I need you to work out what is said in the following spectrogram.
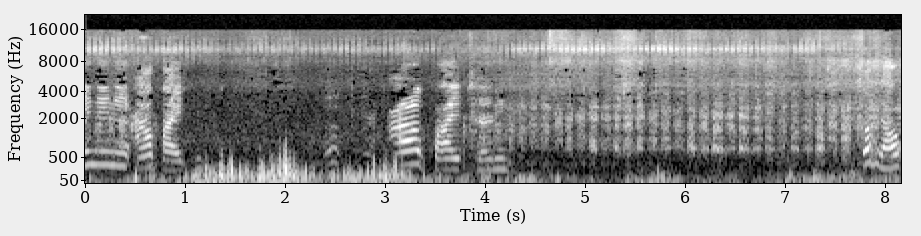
Nee, nee, nee, arbeiten. Arbeiten. Komm, lauf.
